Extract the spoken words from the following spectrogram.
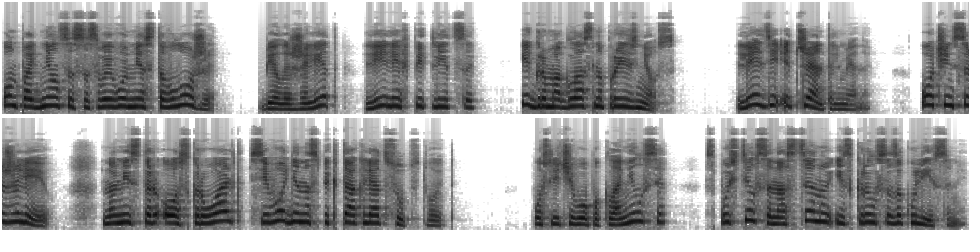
он поднялся со своего места в ложе, белый жилет, лилия в петлице, и громогласно произнес «Леди и джентльмены, очень сожалею, но мистер Оскар Уальд сегодня на спектакле отсутствует после чего поклонился, спустился на сцену и скрылся за кулисами.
